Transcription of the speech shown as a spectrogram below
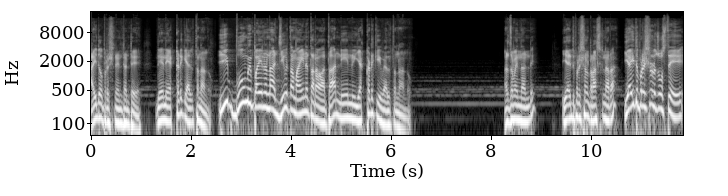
ఐదో ప్రశ్న ఏంటంటే నేను ఎక్కడికి వెళ్తున్నాను? ఈ భూమి పైన నా జీవితం అయిన తర్వాత నేను ఎక్కడికి వెళ్తున్నాను? అర్థమైందా అండి? ఈ ఐదు ప్రశ్నలు రాసుకున్నారా? ఈ ఐదు ప్రశ్నలు చూస్తే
